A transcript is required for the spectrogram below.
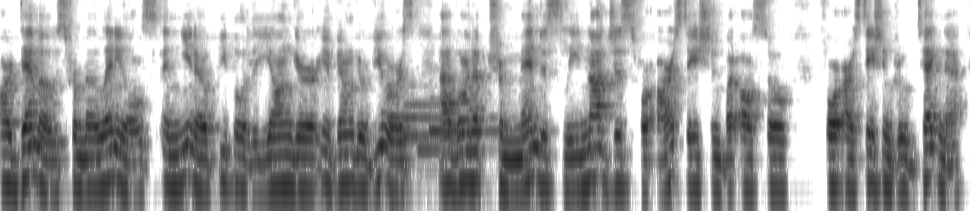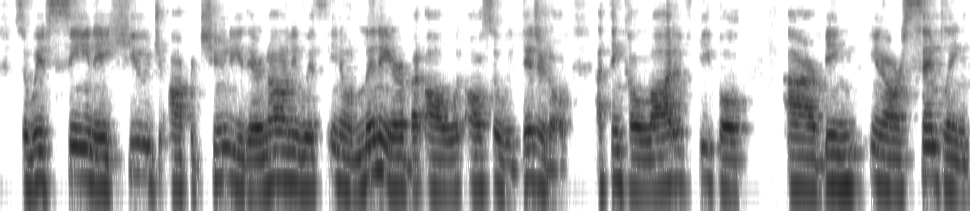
our demos for millennials and you know people of the younger younger viewers have gone up tremendously not just for our station but also for our station group Tegna. So we've seen a huge opportunity there, not only with you know linear, but also with digital. I think a lot of people are being, you know, are sampling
